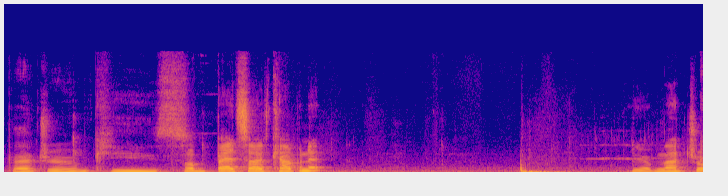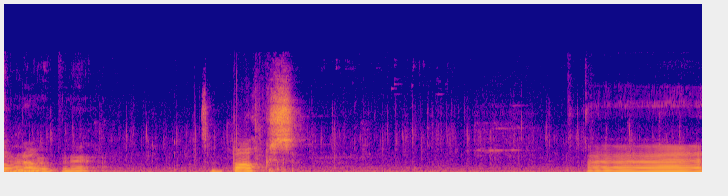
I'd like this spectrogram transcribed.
Bedroom keys. Oh, bedside cabinet. You open that drawer? Can't No. open it. It's a box. Uh,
